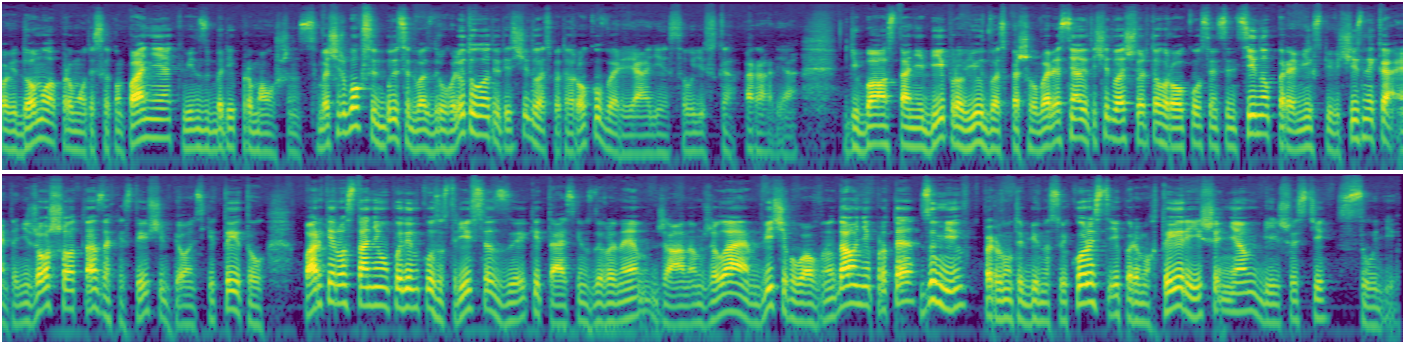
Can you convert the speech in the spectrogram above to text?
повідомила промоутерська компанія Queensberry Promotions. Вечір боксу відбудеться 22 лютого 2025 року в Ріаді, Саудівська Аравія. Дюба останній бій провів 21 вересня 2024 року. Сенсаційно переміг співвітчизника Ентоні Джошуа та захистив чемпіонський титул. Паркер у останньому поєдинку зустрівся з китайським здобренем Джаном Желаєм. Двічі побував у нокдауні, проте зумів перевернути бій на свою користь і перемогти рішенням більшості суддів.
